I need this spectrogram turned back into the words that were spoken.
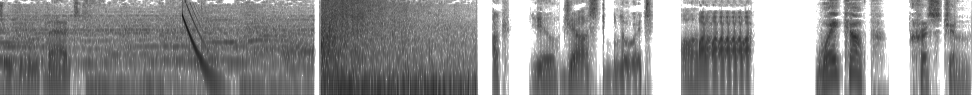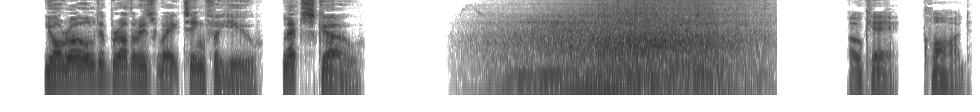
to do that. Uck, you just blew it. Ah. Wake up, Christian. Your older brother is waiting for you, let's go. Okay, Claude,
